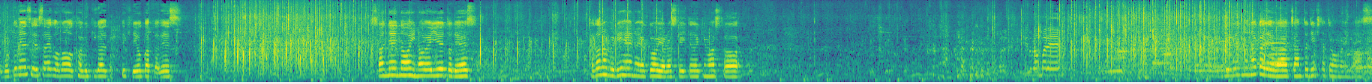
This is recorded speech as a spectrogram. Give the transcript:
え6年生最後の歌舞伎ができてよかったです。3年の井上優斗です。忠信李平の役をやらせていただきました自分の中ではちゃんとできたと思います。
